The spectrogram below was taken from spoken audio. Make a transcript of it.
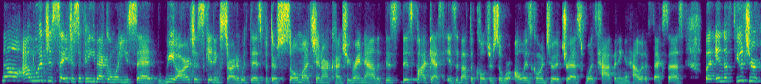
No, I would just say, just to piggyback on what you said, we are just getting started with this, but there's so much in our country right now that this this podcast is about the culture. So we're always going to address what's happening and how it affects us. But in the future,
